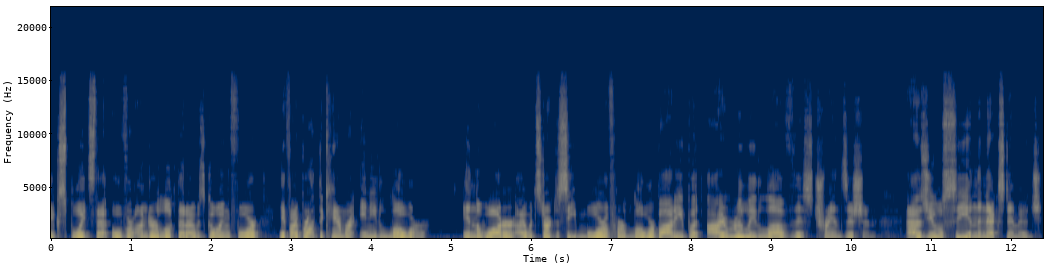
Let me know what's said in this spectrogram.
exploits that over-under look that I was going for. If I brought the camera any lower, in the water, I would start to see more of her lower body, but I really love this transition. As you will see in the next image,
